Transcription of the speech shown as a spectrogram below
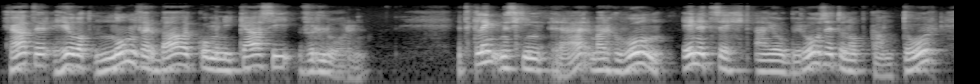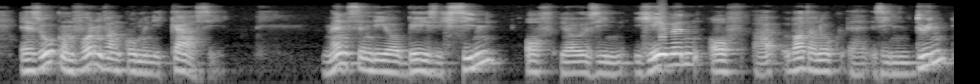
gaat er heel wat non-verbale communicatie verloren. Het klinkt misschien raar, maar gewoon in het zicht aan jouw bureau zitten op kantoor is ook een vorm van communicatie. Mensen die jou bezig zien, of jou zien geven of uh, wat dan ook uh, zien doen,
